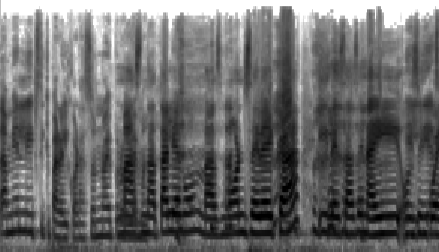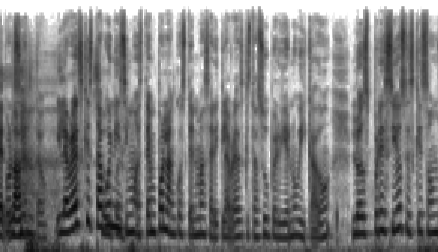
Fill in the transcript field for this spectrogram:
también lipstick para el corazón, no hay problema. Más Natalia Gun, más Monse Beca, y les hacen ahí un 50%. Y la verdad es que está buenísimo, está en Polanco, está en Mazarik, la verdad es que está súper bien ubicado. Los precios es que son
